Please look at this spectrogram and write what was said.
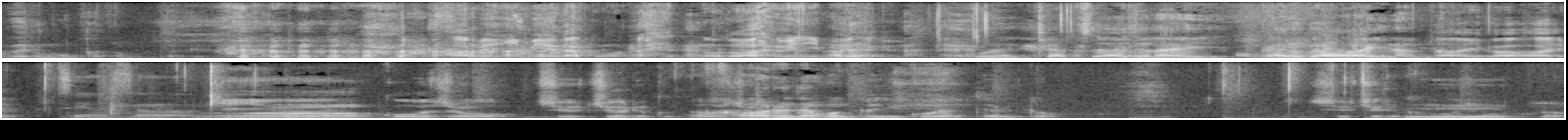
食べるもんかと思ったけど。飴に見えなくもない。喉飴に見あえないれ。これ、キャッツアイじゃない、タイガーアイなんだ。タイガーアイ。強そう。金運向上、集中力あ向上。変わるね、本当にこうやってやると。集中え力向上。えほら。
